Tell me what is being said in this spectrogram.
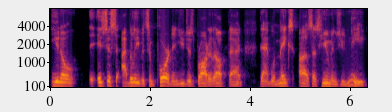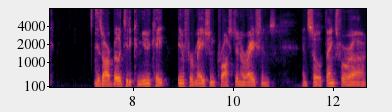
you know it's just I believe it's important, and you just brought it up that that what makes us as humans unique is our ability to communicate information cross generations, and so thanks for uh,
